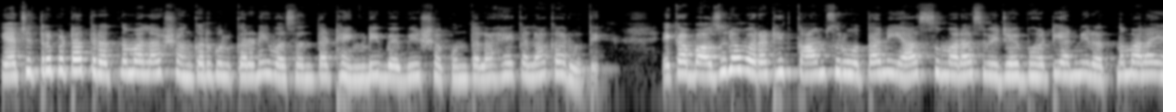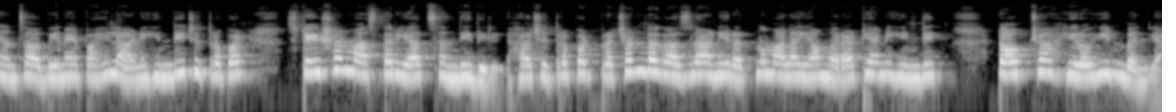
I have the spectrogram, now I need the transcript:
या चित्रपटात रत्नमाला शंकर कुलकर्णी वसंत ठेंगडी बेबी शकुंतला हे कलाकार होते. एका बाजूला मराठीत काम सुरू होता आणि याच सुमारास विजय भट यांनी रत्नमाला यांचा अभिनय पाहिला आणि हिंदी चित्रपट स्टेशन मास्तर यात संधी दिली. हा चित्रपट प्रचंड गाजला आणि रत्नमाला या मराठी आणि हिंदीत टॉपच्या हिरोईन बनल्या.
